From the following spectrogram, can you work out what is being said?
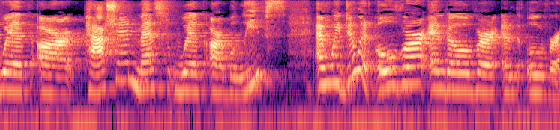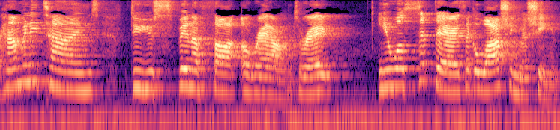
with our passion, mess with our beliefs. And we do it over and over and over. How many times do you spin a thought around, right? You will sit there, it's like a washing machine.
